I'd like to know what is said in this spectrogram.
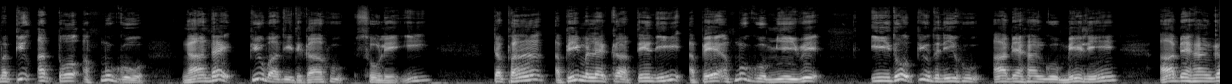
မပြုတ်အပ်သောအမှုကိုငါ၌ပြုပါသည်တကားဟုဆိုလေ၏။တပံအဘိမလက်ကတင်သည်အဘယ်အမှုကိုမြင်၍ ဤသို့ပြုသည်ဟု အာဗြဟံကိုမေးလျင် အာဗြဟံက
